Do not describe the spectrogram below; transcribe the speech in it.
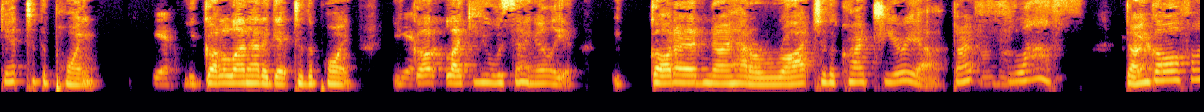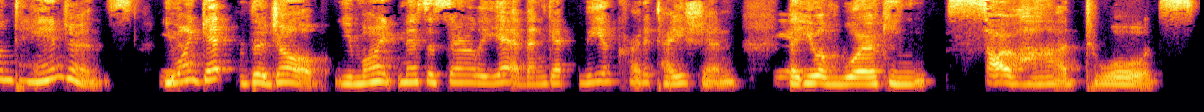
get to the point. Yeah. You got to learn how to get to the point. You yeah. got, like you were saying earlier, you got to know how to write to the criteria. Don't mm-hmm. fluff. Don't yeah. go off on tangents. You won't get the job. You won't necessarily, yeah, then get the accreditation that you are working so hard towards.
